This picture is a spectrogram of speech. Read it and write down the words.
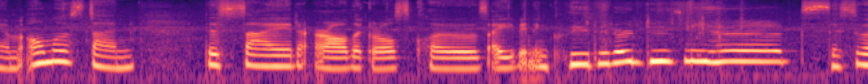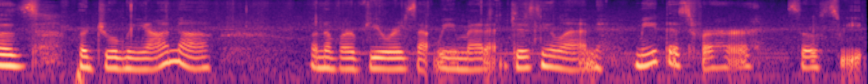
I'm almost done. This side are all the girls' clothes. I even included our Disney hats. This was for Juliana, one of our viewers that we met at Disneyland. Made this for her. So sweet.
